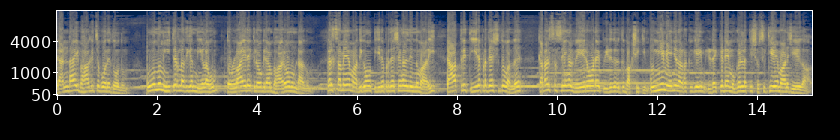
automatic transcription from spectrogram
രണ്ടായി ഭാഗിച്ച പോലെ തോന്നും. മൂന്ന് മീറ്ററിലധികം നീളവും തൊള്ളായിരം കിലോഗ്രാം ഭാരവും ഉണ്ടാകും പകൽ സമയം അധികവും തീരപ്രദേശങ്ങളിൽ നിന്ന് മാറി രാത്രി തീരപ്രദേശത്ത് വന്ന് കടൽ സസ്യങ്ങൾ വേരോടെ പിഴുതെടുത്ത് ഭക്ഷിക്കും. മുങ്ങിമേഞ്ഞു നടക്കുകയും ഇടയ്ക്കിടെ മുകളിലെത്തി ശ്വസിക്കുകയുമാണ് ചെയ്യുക.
